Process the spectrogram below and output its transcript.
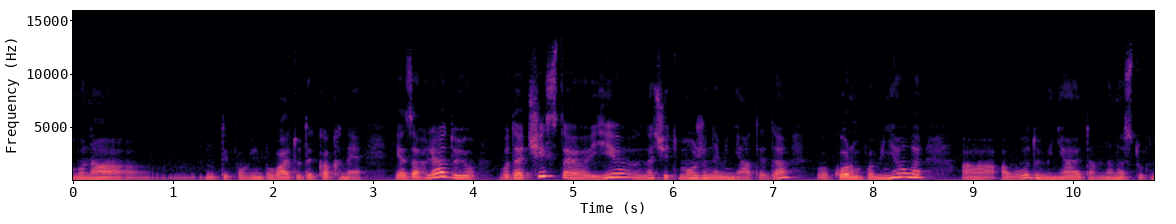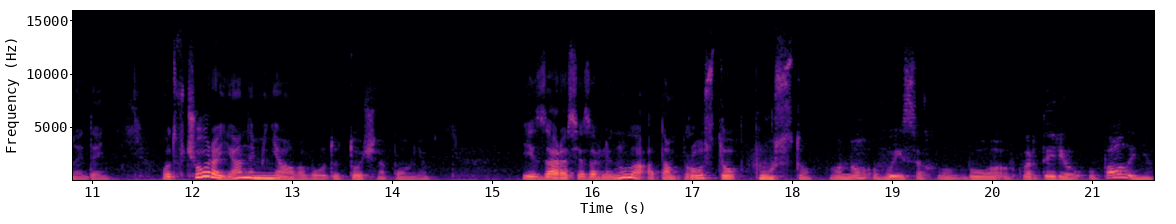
вона, ну, типу, він буває туди какне. Я заглядаю, вода чиста, є, значить, можу не міняти. Да? Корм поміняла, а, а воду міняю там на наступний день. От вчора я не міняла воду, точно пам'ятаю. І зараз я заглянула, а там просто пусто. Воно висохло, бо в квартирі опалення.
